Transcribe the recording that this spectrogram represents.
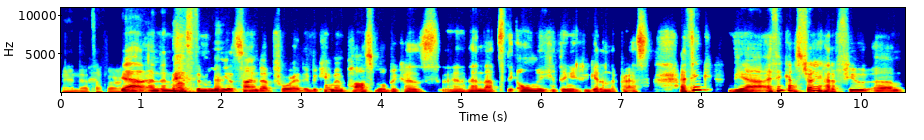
And that's how far yeah and then once the media signed up for it it became impossible because uh, then that's the only thing you could get in the press. I think yeah i think australia had a few um,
